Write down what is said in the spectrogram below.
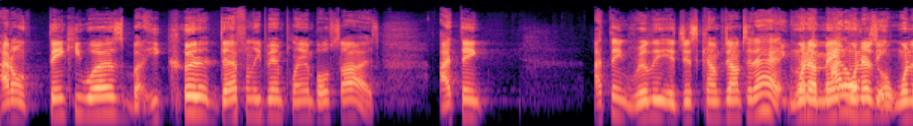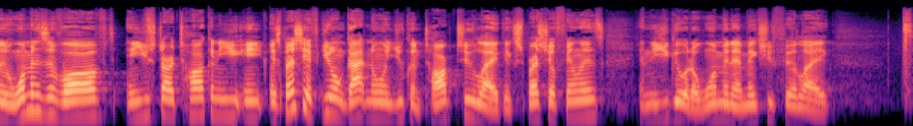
I don't think he was, but he could have definitely been playing both sides. I think. I think really it just comes down to that. And when a man, when there's think- when a woman is involved, and you start talking to you, and especially if you don't got no one you can talk to, like express your feelings, and then you get with a woman that makes you feel like,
